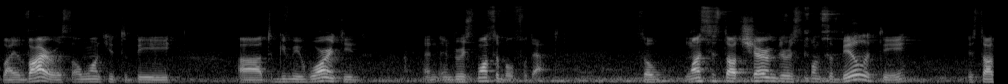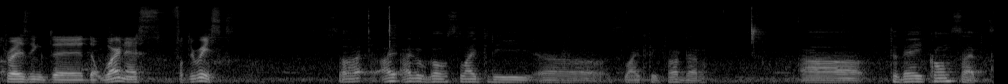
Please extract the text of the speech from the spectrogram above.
by a virus, I want you to be uh, to give me warranty and, and be responsible for that. So once you start sharing the responsibility, you start raising the, the awareness for the risks. So I, I- will go slightly, uh, slightly further. Uh, today concepts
